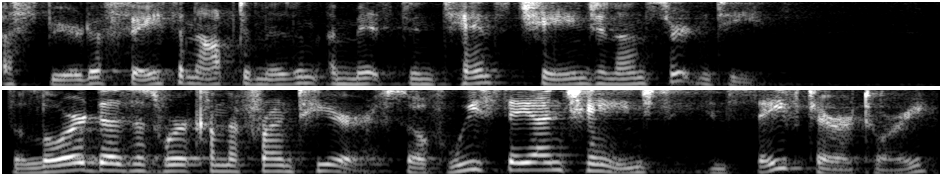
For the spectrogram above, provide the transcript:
a spirit of faith and optimism amidst intense change and uncertainty. The Lord does His work on the frontier, so if we stay unchanged in safe territory,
